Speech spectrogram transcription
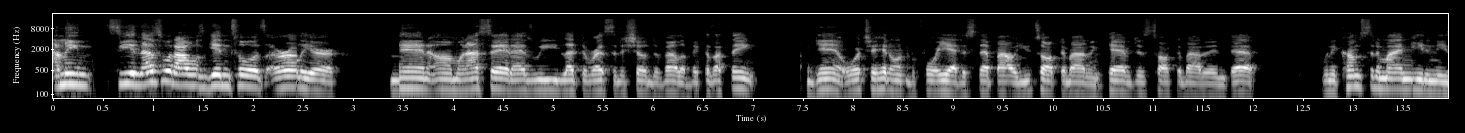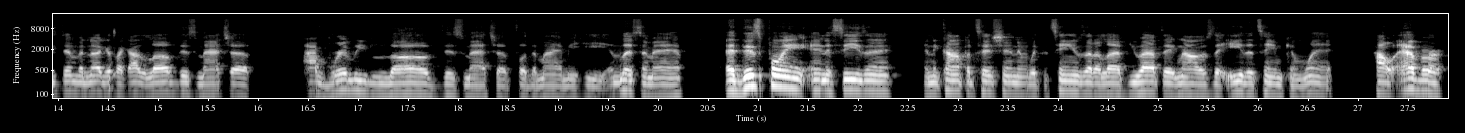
I mean, see, and that's what I was getting towards earlier, man. Um, when I said as we let the rest of the show develop, because I think again, Orchard hit on it before he had to step out. You talked about it, and Kev just talked about it in depth. When it comes to the Miami Heat and these Denver Nuggets, like I love this matchup. I really love this matchup for the Miami Heat. And listen, man, at this point in the season, in the competition and with the teams that are left, you have to acknowledge that either team can win. However,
